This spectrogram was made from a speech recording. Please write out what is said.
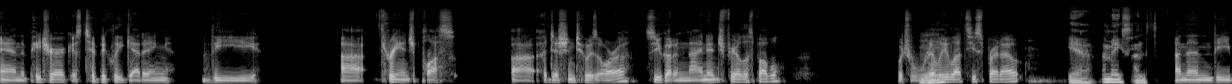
and the Patriarch is typically getting the uh, three inch plus uh, addition to his aura. So you've got a nine inch fearless bubble, which really lets you spread out. Yeah, that makes sense. And then the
